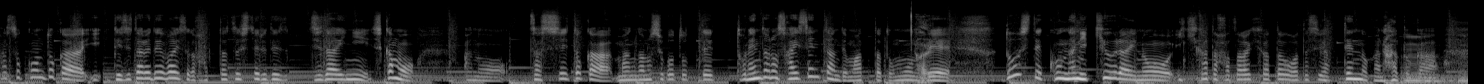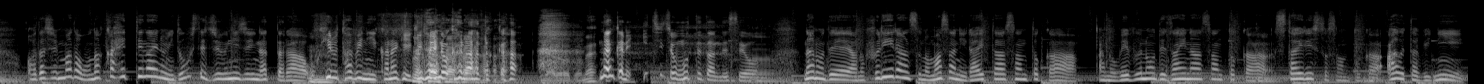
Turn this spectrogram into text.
パソコンとかデジタルデバイスが発達してる時代にしかもあの雑誌とか漫画の仕事ってトレンドの最先端でもあったと思うんで、はいどうしてこんなに旧来の生き方働き方を私やってんのかなとか、うんうん私まだお腹減ってないのにどうして12時になったらお昼食べに行かなきゃいけないのかなとか なるほどね。なんかねいちいち思ってたんですよ。うんなのであのフリーランスのまさにライターさんとかあのウェブのデザイナーさんとか、うんスタイリストさんとか会うたびに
